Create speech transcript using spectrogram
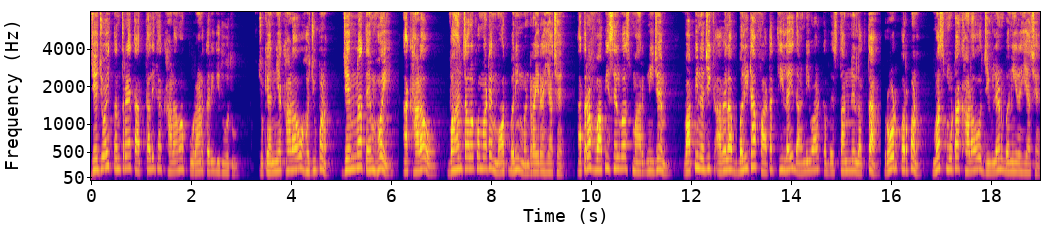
જે જોઈ તંત્રએ તાત્કાલિક આ ખાડામાં પુરાણ કરી દીધું હતું. જોકે અન્ય ખાડાઓ હજુ પણ જેમના તેમ હોય, આ ખાડાઓ વાહન ચાલકો માટે મોત બની મંડરાઈ રહ્યા છે. આ તરફ વાપી સેલવાસ માર્ગની જેમ વાપી નજીક આવેલા બલીઠા ફાટકથી લઈ દાંડીવાડ કબ્રસ્તાનને લગતા રોડ પર પણ મસ્ત મોટા ખાડાઓ જીવલેણ બની રહ્યા છે.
